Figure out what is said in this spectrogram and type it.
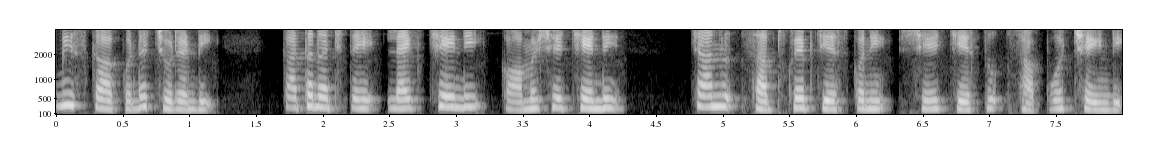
మిస్ కాకుండా చూడండి. కథ నచ్చితే లైక్ చేయండి కామెంట్ షేర్ చేయండి. ఛానల్ సబ్స్క్రైబ్ చేసుకొని షేర్ చేస్తూ సపోర్ట్ చేయండి.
